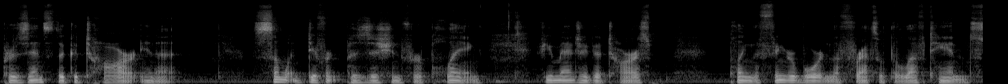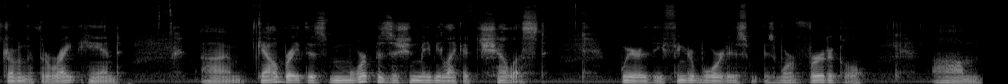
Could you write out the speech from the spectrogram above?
presents the guitar in a somewhat different position for playing. If you imagine a guitarist playing the fingerboard and the frets with the left hand and strumming with the right hand, um, Galbraith is more positioned maybe like a cellist, where the fingerboard is, is more vertical, um,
